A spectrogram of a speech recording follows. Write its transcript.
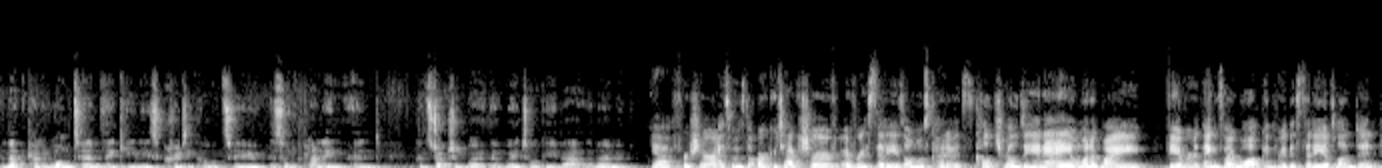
And that kind of long term thinking is critical to the sort of planning and construction work that we're talking about at the moment. Yeah, for sure. I suppose the architecture of every city is almost kind of its cultural DNA. And one of my favorite things about walking through the city of London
